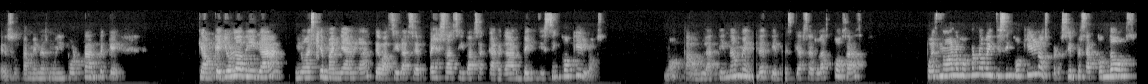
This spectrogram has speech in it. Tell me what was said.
Eso también es muy importante que, que aunque yo lo diga, no es que mañana te vas a ir a hacer pesas y vas a cargar 25 kilos, ¿no? Paulatinamente tienes que hacer las cosas, pues no, a lo mejor no 25 kilos, pero sí empezar con dos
